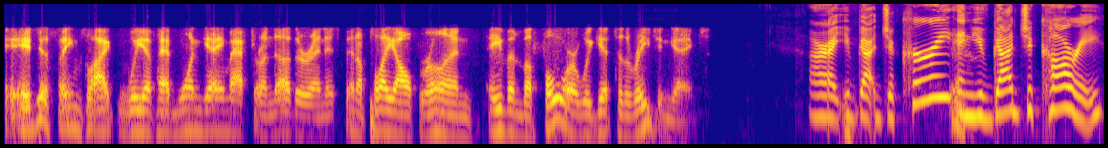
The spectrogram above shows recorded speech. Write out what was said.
it just seems like we have had one game after another, and it's been a playoff run even before we get to the region games. All right, you've got Jacurri and you've got Jakari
